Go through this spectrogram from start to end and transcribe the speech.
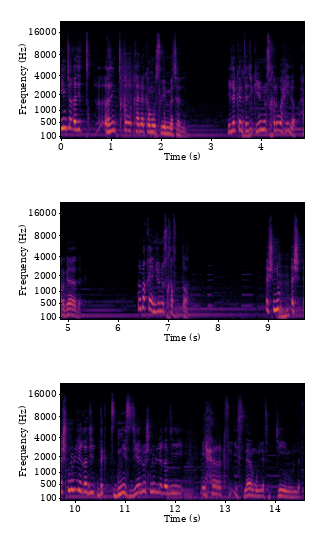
إمتى غادي غادي نتقلق أنا كمسلم مثلا؟ إلا كانت هذيك هي النسخة الوحيدة حرق هذاك. أنا باقي عندي نسخة في الدار. اشنو. أش أشنو اللي غادي داك التدنيس ديالو شنو اللي غادي يحرك في الإسلام ولا في الدين ولا في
